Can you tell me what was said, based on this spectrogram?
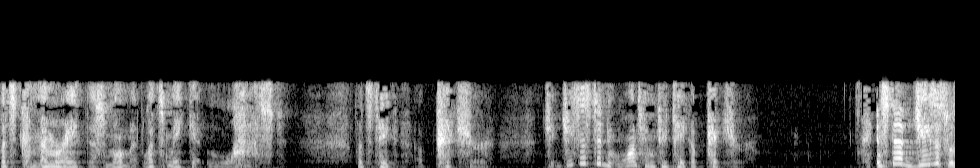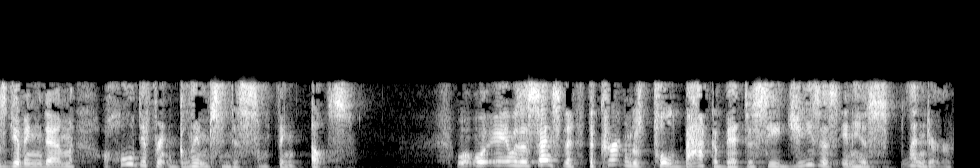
Let's commemorate this moment. Let's make it last. Let's take a picture. J- Jesus didn't want him to take a picture. Instead, Jesus was giving them a whole different glimpse into something else. Well, it was a sense that the curtain was pulled back a bit to see Jesus in his splendor.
